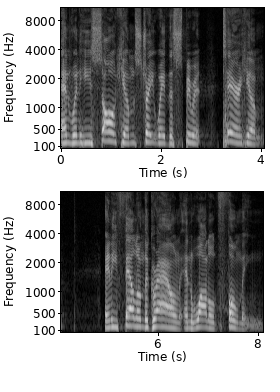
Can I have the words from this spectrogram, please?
and when he saw him, straightway the Spirit tear him, and he fell on the ground and waddled foaming.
